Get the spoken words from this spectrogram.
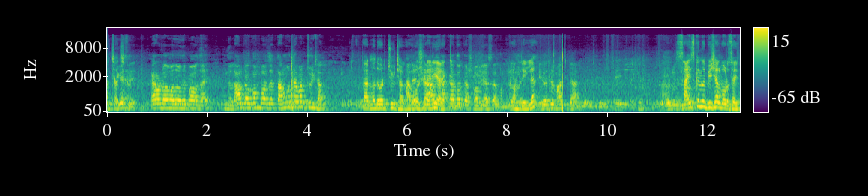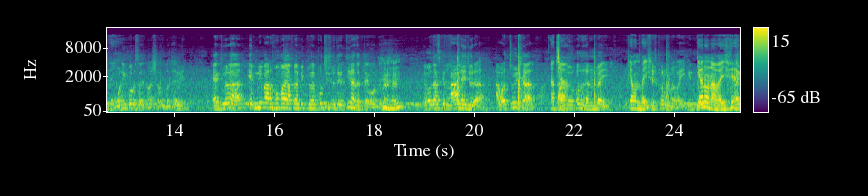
আচ্ছা ঠিক আচ্ছা। আছে? কারণটাও মাঝে মধ্যে পাওয়া যায় কিন্তু লালটাও কম পাওয়া যায় তার মধ্যে আবার চুইঠাল। তার মধ্যে আবার চুইঠাল হ্যাঁ, মানে দরকার সবই আছে আলহামদুলিল্লাহ। আলহামদুলিল্লাহ। এটা হচ্ছে মাটিটা এই যে দেখেন আর ওটা হচ্ছে সাইজ কিন্তু বিশাল বড় সাইজ ভাই। অনেক বড় সাইজ মাশাআল্লাহ তাই এক জোড়া এমনি বার হোমায় আপনার বিক্রি হয় পঁচিশশো থেকে তিন হাজার টাকা হুম এর মধ্যে আজকে লাল এই জোড়া আবার চুইঠাল। আচ্ছা। কত জানেন ভাই? কেমন ভাই? বিশ্বাস করব না ভাই কিন্তু কেন না ভাই? ভাই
